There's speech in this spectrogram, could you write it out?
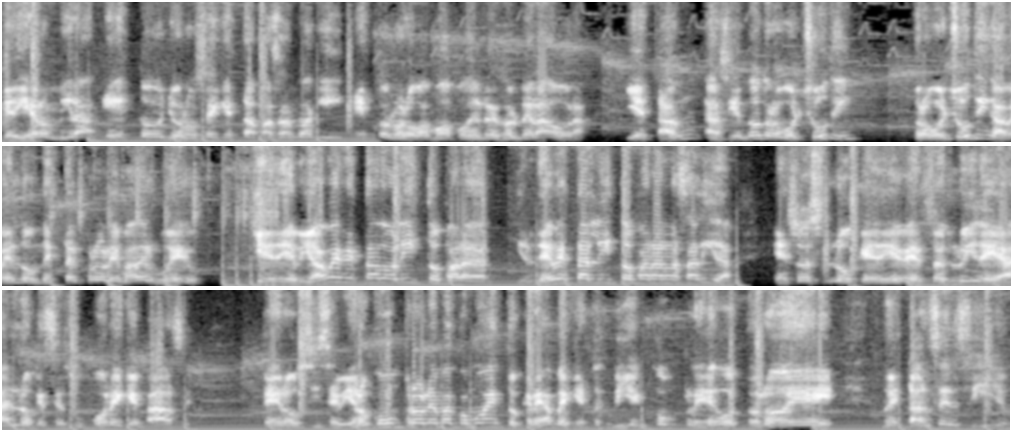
que dijeron, mira, esto yo no sé qué está pasando aquí, esto no lo vamos a poder resolver ahora, y están haciendo troubleshooting troubleshooting a ver dónde está el problema del juego. Que debió haber estado listo para, debe estar listo para la salida. Eso es lo que debe, eso es lo ideal, lo que se supone que pase. Pero si se vieron con un problema como esto, créanme que esto es bien complejo, esto no es, no es tan sencillo.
